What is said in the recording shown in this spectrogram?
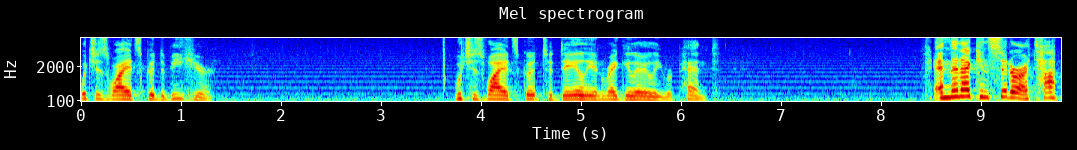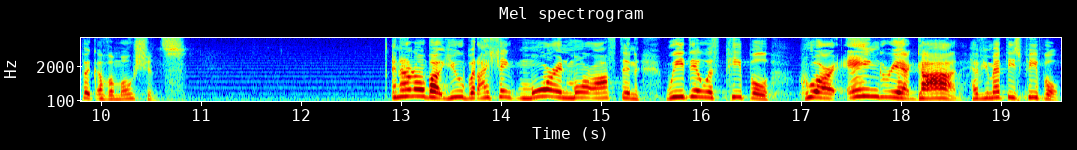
Which is why it's good to be here. Which is why it's good to daily and regularly repent. And then I consider our topic of emotions. And I don't know about you, but I think more and more often we deal with people who are angry at God. Have you met these people?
